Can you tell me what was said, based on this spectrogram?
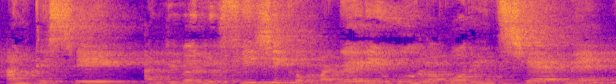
anche se a livello fisico magari uno lavora insieme,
